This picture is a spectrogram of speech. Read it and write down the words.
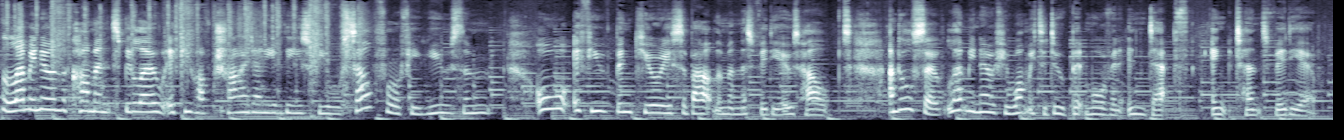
Let me know in the comments below if you have tried any of these for yourself or if you use them or if you've been curious about them and this video's helped. And also let me know if you want me to do a bit more of an in-depth Inktense video.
